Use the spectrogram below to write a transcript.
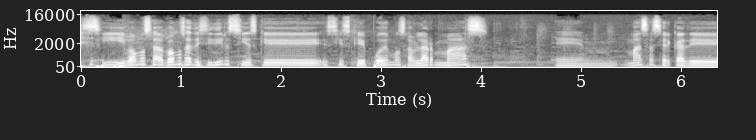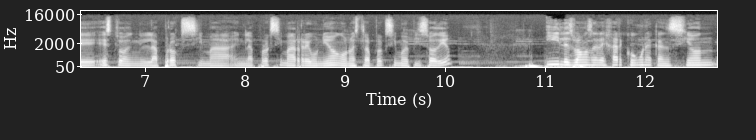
Sí, vamos a, vamos a decidir si es que, si es que podemos hablar más, em, más acerca de esto en la próxima, en la próxima reunión o nuestro próximo episodio. Y les vamos a dejar con una canción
